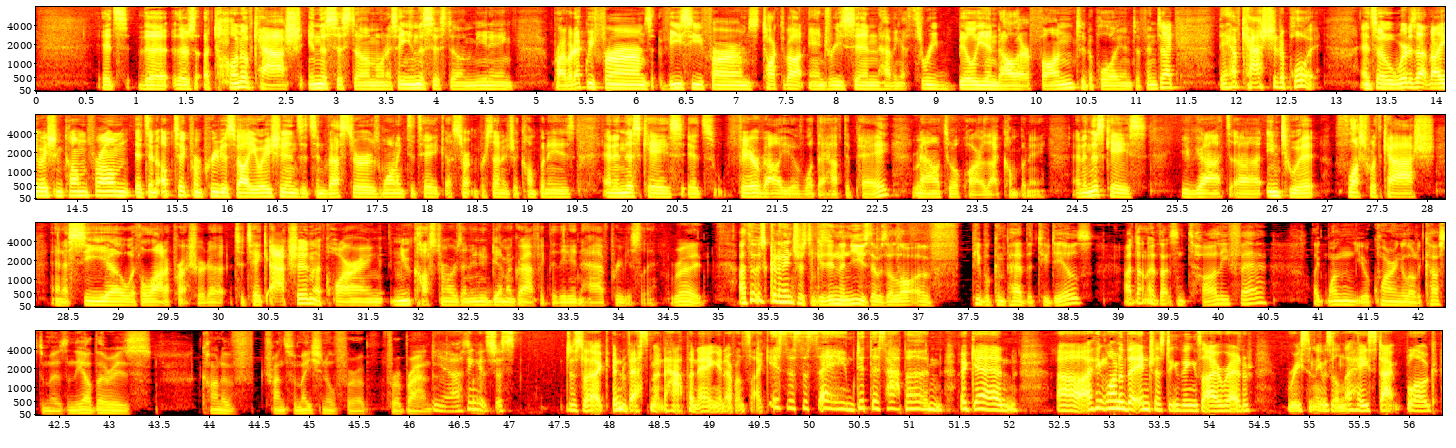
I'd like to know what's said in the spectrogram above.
It's the there's a ton of cash in the system. When I say in the system, meaning private equity firms, VC firms. Talked about Andreessen having a three billion dollar fund to deploy into fintech. They have cash to deploy, and so where does that valuation come from? It's an uptick from previous valuations. It's investors wanting to take a certain percentage of companies, and in this case, it's fair value of what they have to pay now to acquire that company. And in this case, You've got uh, Intuit flush with cash and a CEO with a lot of pressure to, to take action, acquiring new customers and a new demographic that they didn't have previously. Right. I thought it was kind of interesting because in the news there was a lot of people compared the two deals. I don't know if that's entirely fair. Like one, you're acquiring a lot of customers, and the other is kind of transformational for a for a brand. Yeah, I think it's just just like investment happening, and everyone's like, "Is this the same? Did this happen again?" Uh, I think one of the interesting things I read recently was on the Haystack blog,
